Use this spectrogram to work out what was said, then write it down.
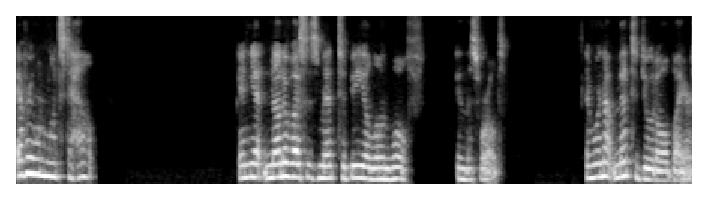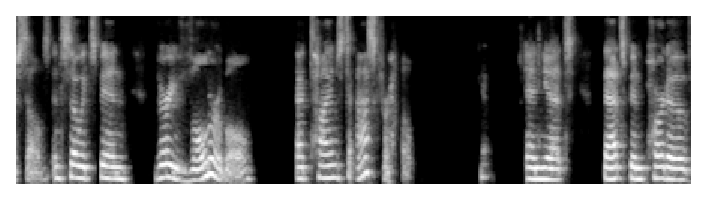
everyone wants to help. And yet none of us is meant to be a lone wolf in this world. And we're not meant to do it all by ourselves. And so it's been very vulnerable at times to ask for help. Yeah. And yet that's been part of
